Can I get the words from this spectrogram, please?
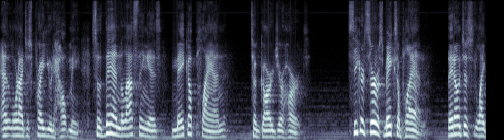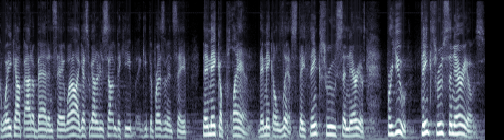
And Lord, I just pray you'd help me. So then the last thing is make a plan to guard your heart. Secret Service makes a plan. They don't just like wake up out of bed and say, well, I guess we got to do something to keep, keep the president safe. They make a plan, they make a list, they think through scenarios. For you, think through scenarios.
